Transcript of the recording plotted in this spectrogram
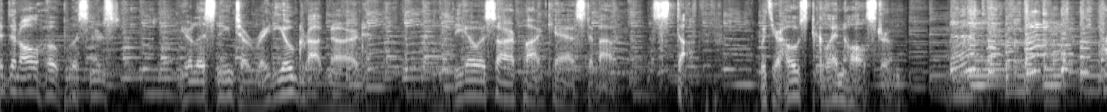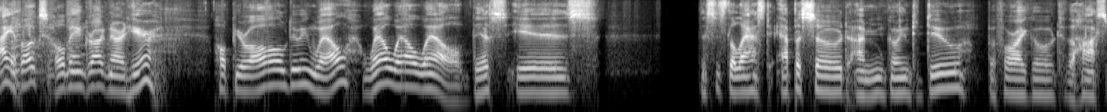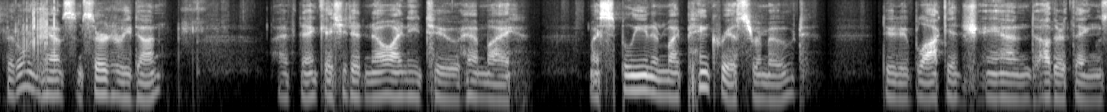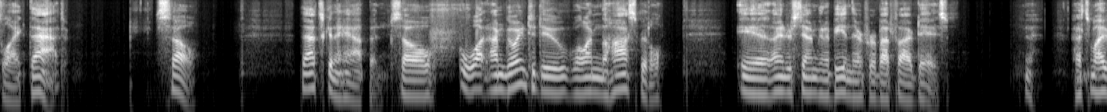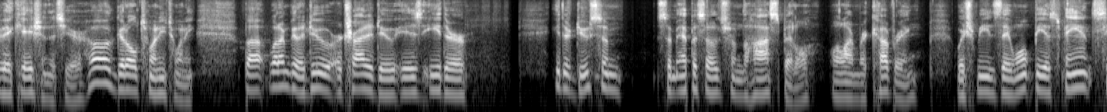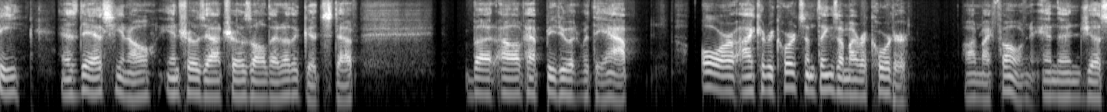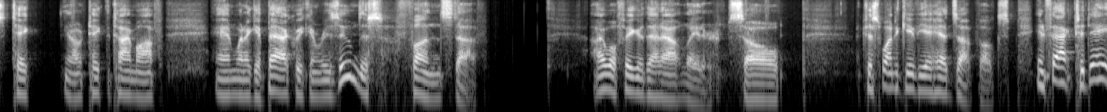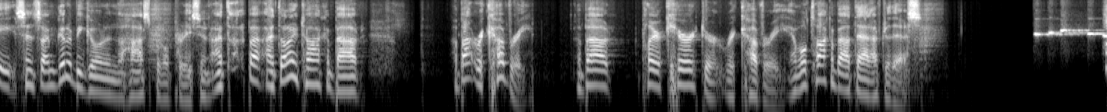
Abandon all hope, listeners. You're listening to Radio Grognard, the OSR podcast about stuff with your host, Glenn Hallstrom. Hi, folks. Old Man Grognard here. Hope you're all doing well. Well, well, well. This is this is the last episode I'm going to do before I go to the hospital and have some surgery done. In case you didn't know, I need to have my my spleen and my pancreas removed due to blockage and other things like that. So that's going to happen. So what I'm going to do while I'm in the hospital is I understand I'm going to be in there for about five days. That's my vacation this year. Oh, good old 2020. But what I'm going to do or try to do is either either do some some episodes from the hospital while I'm recovering, which means they won't be as fancy as this, you know, intros, outros, all that other good stuff. But I'll have to do it with the app. Or I could record some things on my recorder on my phone and then just take, you know, take the time off. And when I get back, we can resume this fun stuff. I will figure that out later. So just want to give you a heads up, folks. In fact, today, since I'm going to be going in the hospital pretty soon, I thought about I thought I'd talk about about recovery, about player character recovery, and we'll talk about that after this.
